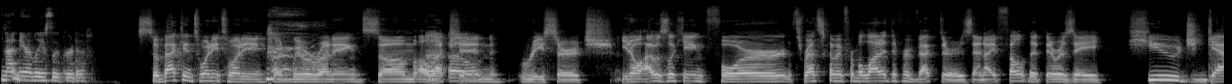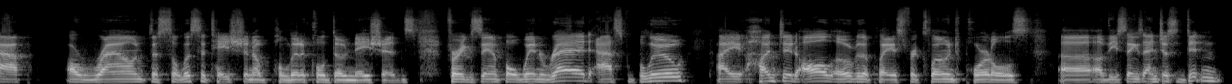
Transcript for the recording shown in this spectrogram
Not nearly as lucrative. So back in 2020, when we were running some election Uh-oh. research, you know, I was looking for threats coming from a lot of different vectors, and I felt that there was a huge gap around the solicitation of political donations. For example, WinRed asked blue, I hunted all over the place for cloned portals uh, of these things and just didn't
